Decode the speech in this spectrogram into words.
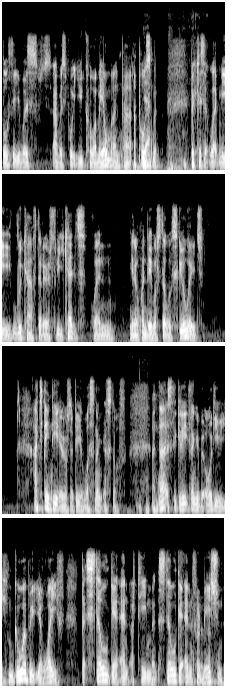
both of you was i was what you'd call a mailman pat a postman yeah. because it let me look after our three kids when you know when they were still of school age I'd spend eight hours a day listening to stuff. And that's the great thing about audio. You can go about your life, but still get entertainment, still get information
